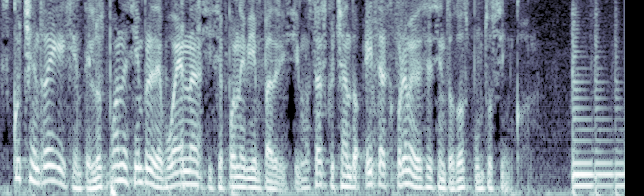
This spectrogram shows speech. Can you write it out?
Escuchen reggae, gente. Los pone siempre de buenas y se pone bien padrísimo. Está escuchando A-Track por MBC 102.5.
